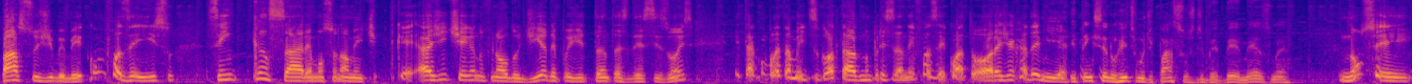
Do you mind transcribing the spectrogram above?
passos de bebê. Como fazer isso sem cansar emocionalmente? Porque a gente chega no final do dia, depois de tantas decisões, e está completamente esgotado, não precisa nem fazer quatro horas de academia. E tem que ser no ritmo de passos de bebê mesmo, é? Não sei.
